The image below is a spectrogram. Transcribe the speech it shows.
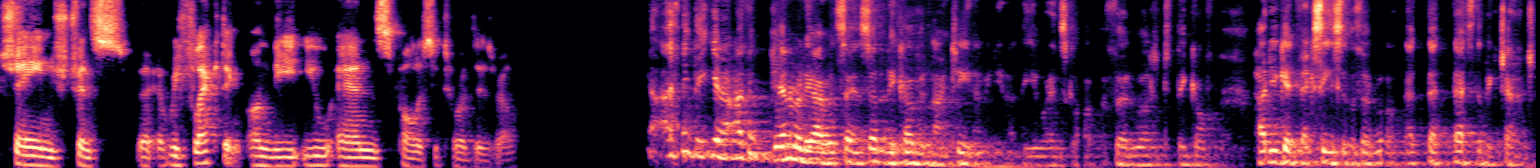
change trans, uh, reflecting on the UN's policy towards Israel? I think that, you know, I think generally I would say, and certainly COVID 19, I mean, you know, got the third world to think of. How do you get vaccines to the third world? That, that, that's the big challenge.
